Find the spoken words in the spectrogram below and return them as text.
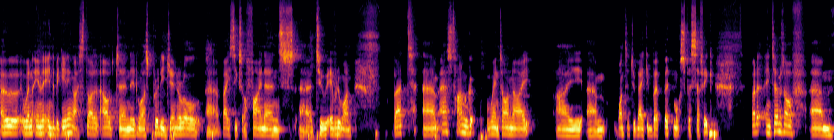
oh, when in the, in the beginning I started out and it was pretty general uh, basics of finance uh, to everyone. But um, as time g- went on, I I um, wanted to make it a bit more specific. But in terms of um,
